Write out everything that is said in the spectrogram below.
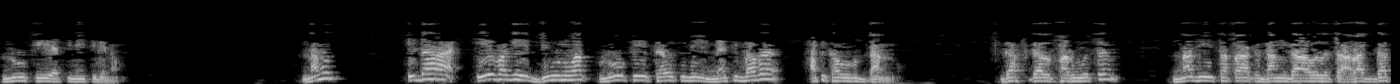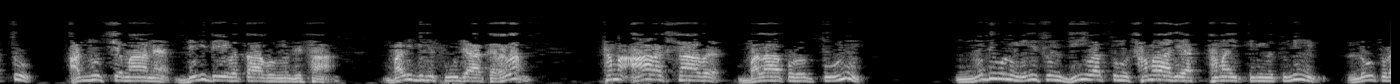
ලෝකයේ ඇති වී තිබෙනවා. නමුත් එදා ඒ වගේ දියුණුවක් ලෝකේ පැවතුනේ නැති බව අපි කවුරුත් දන්නවා. ගස්ගල් පර්වත, නදී තටාක ගංගාවලට අරක්ගත්තු අදෘශ්‍යමාන දෙවි දේවතාවුන් දෙසා බලිබිලි පූජා කරලා තම ආරක්ෂාව බලාපොරොත්තු වුණු නොදිවුණු මිනිසුන් ජීවත් වුණු සමාජයක් තමයි පින්නතුනි ලෝතර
